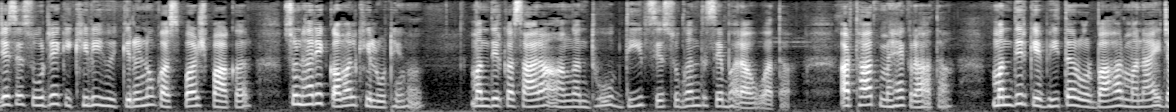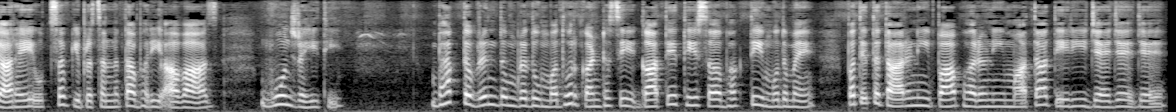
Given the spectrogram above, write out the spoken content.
जैसे सूर्य की खिली हुई किरणों का स्पर्श पाकर सुनहरे कमल खिल उठे हों। मंदिर का सारा आँगन धूप दीप से सुगंध से भरा हुआ था। अर्थात महक रहा था। मंदिर के भीतर और बाहर मनाए जा रहे उत्सव की प्रसन्नता भरी आवाज़ गूंज रही थी। भक्त वृंद मृदु मधुर कंठ से गाते थे सभक्ति मुदमय पतित तारिणी पाप हरणी माता तेरी, जय जय जय।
